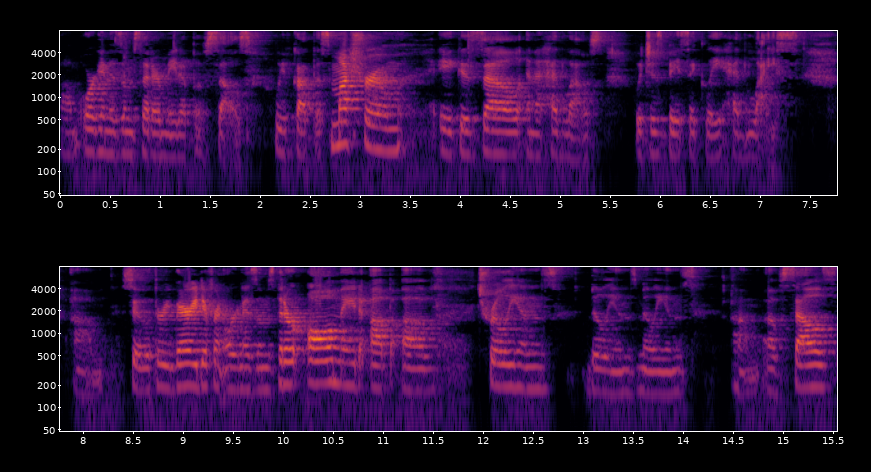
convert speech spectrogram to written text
um, organisms that are made up of cells. We've got this mushroom, a gazelle, and a head louse, which is basically head lice. Um, so three very different organisms that are all made up of trillions, billions, millions um, of cells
